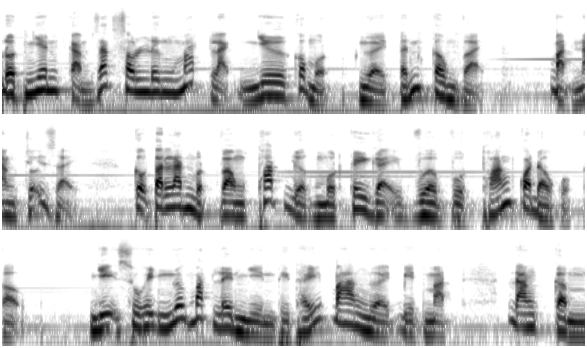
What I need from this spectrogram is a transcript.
đột nhiên cảm giác sau lưng mát lạnh như có một người tấn công vậy. Bản năng trỗi dậy, cậu ta lăn một vòng thoát được một cây gậy vừa vụt thoáng qua đầu của cậu. Nhị xu hinh ngước mắt lên nhìn thì thấy ba người bịt mặt đang cầm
